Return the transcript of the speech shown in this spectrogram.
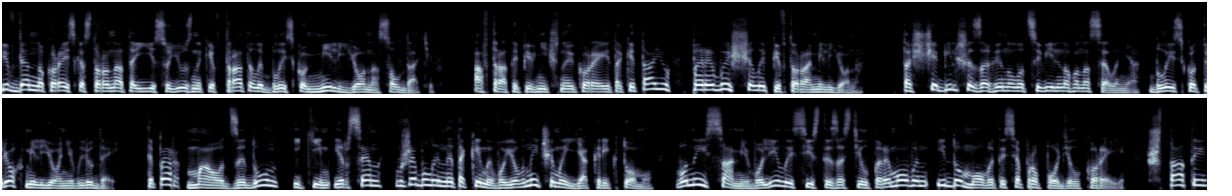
Південно-корейська сторона та її союзники втратили близько мільйона солдатів, а втрати Північної Кореї та Китаю перевищили півтора мільйона. Та ще більше загинуло цивільного населення близько трьох мільйонів людей. Тепер Мао Цзедун і Кім Ір Сен вже були не такими войовничими, як рік тому. Вони й самі воліли сісти за стіл перемовин і домовитися про поділ Кореї. Штати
